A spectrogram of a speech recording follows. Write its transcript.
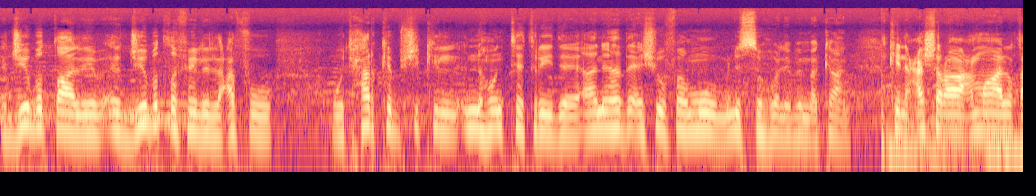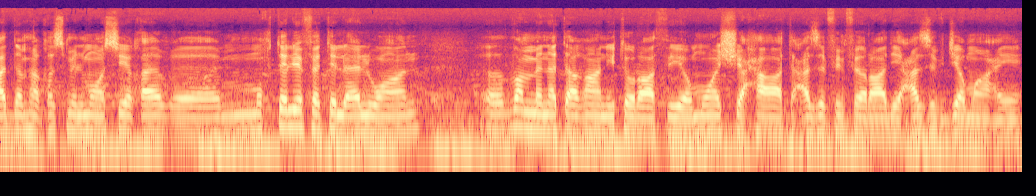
تجيب الطالب تجيب الطفل العفو وتحركه بشكل إنه أنت تريده، أنا هذا أشوفه مو من السهولة بمكان. يمكن 10 أعمال قدمها قسم الموسيقى آه، مختلفة الألوان. ضمنت أغاني تراثية موشحات عزف انفرادي عزف جماعي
